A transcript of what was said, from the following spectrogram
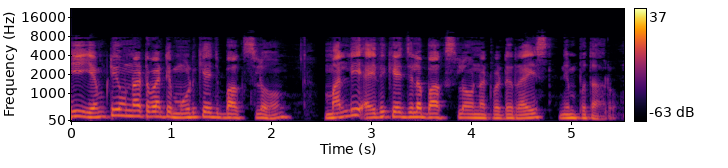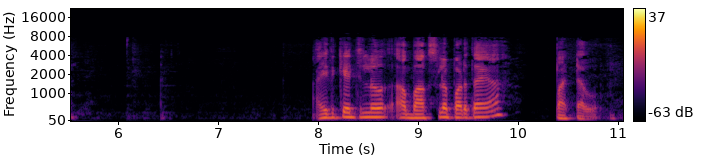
ఈ ఎంటీ ఉన్నటువంటి మూడు కేజీ బాక్స్లో మళ్ళీ ఐదు కేజీల బాక్స్లో ఉన్నటువంటి రైస్ నింపుతారు. ఐదు కేజీలు ఆ బాక్స్లో పడతాయా? పట్టవు.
